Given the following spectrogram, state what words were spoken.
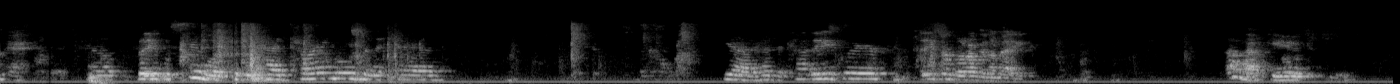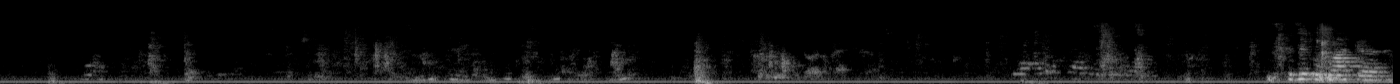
Okay. Yeah, But it was similar, because it had triangles and it had. Yeah, I had the cotton These- square. These are what I'm gonna make. Oh, how cute. Cause it was like a,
